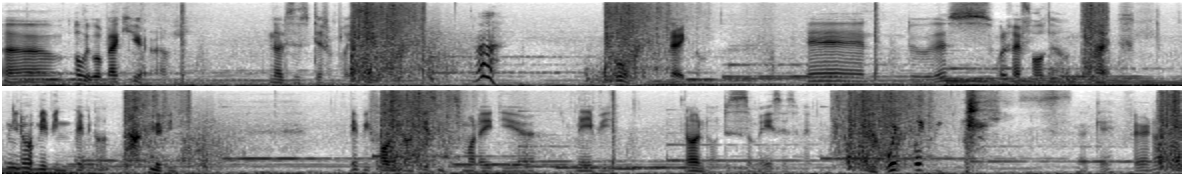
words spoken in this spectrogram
um, oh, we're back here. Okay. No, this is a different place. Ah! Cool. There you go. And do this. What if I fall down? You know what? Maybe, maybe not. maybe not. Maybe falling down isn't a smart idea. Maybe. Oh no, this is a maze, isn't it? wait, wait, wait. okay, fair enough.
